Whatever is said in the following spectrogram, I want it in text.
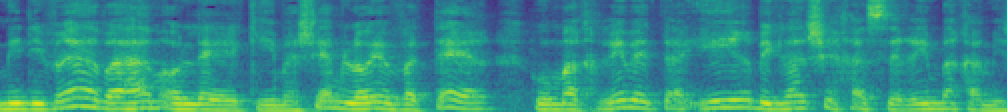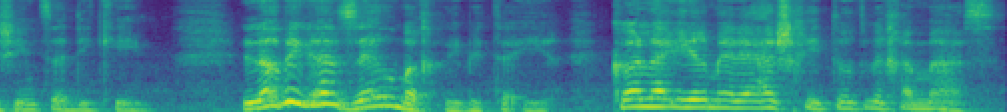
מדברי אברהם עולה כי אם השם לא יוותר, הוא מחריב את העיר בגלל שחסרים בה חמישים צדיקים. לא בגלל זה הוא מחריב את העיר. כל העיר מלאה שחיתות וחמאס.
